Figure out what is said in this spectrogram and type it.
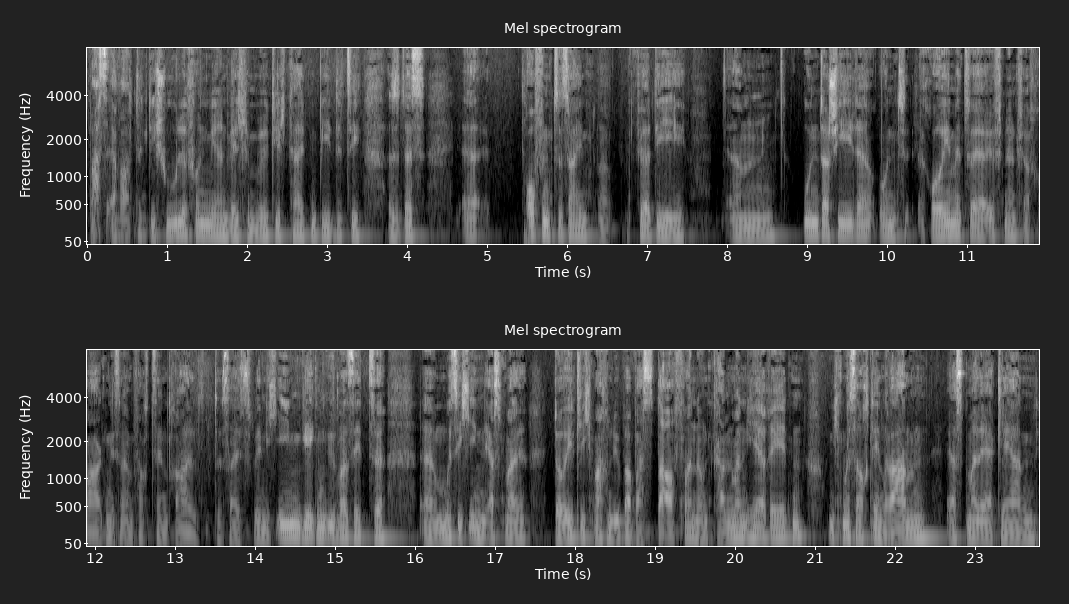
Was erwartet die Schule von mir und welche Möglichkeiten bietet sie? Also das äh, offen zu sein äh, für die ähm, Unterschiede und Räume zu eröffnen für Fragen ist einfach zentral. Das heißt, wenn ich Ihnen gegenüber sitze, äh, muss ich Ihnen erstmal deutlich machen, über was darf man und kann man hier reden. Und ich muss auch den Rahmen erstmal erklären.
